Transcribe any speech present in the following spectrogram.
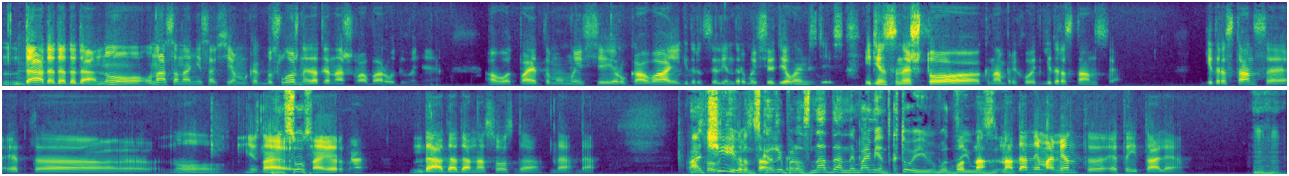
Да, да, да, да, да. Ну, у нас она не совсем как бы сложная, да, для нашего оборудования. А вот, поэтому мы все и рукава, и гидроцилиндры, мы все делаем здесь. Единственное, что к нам приходит гидростанция. Гидростанция это, ну, не знаю, Насос? наверное. Да, да, да, насос, да, да, да. А Насос, чей он? Скажи, пожалуйста, на данный момент кто и вот, его на, за- на данный момент э, это Италия. Мгм.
